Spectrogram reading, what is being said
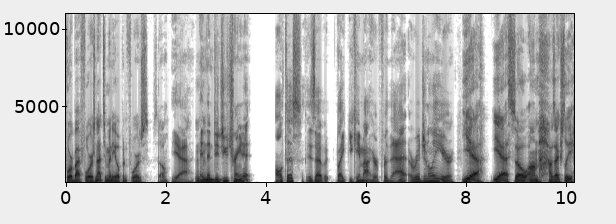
4x4s, not too many open fours. So Yeah. Mhm. And then did you train at Altis? Is that like you came out here for that originally or yeah, yeah. So um, I was actually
